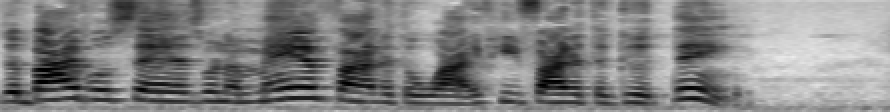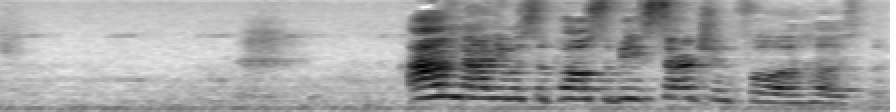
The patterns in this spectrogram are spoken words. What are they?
The Bible says, "When a man findeth a wife, he findeth a good thing." I'm not even supposed to be searching for a husband.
